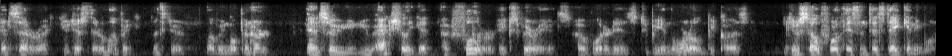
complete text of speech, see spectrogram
etc you're just there loving with your loving open heart. And so you, you actually get a fuller experience of what it is to be in the world because your self worth isn't at stake anymore.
